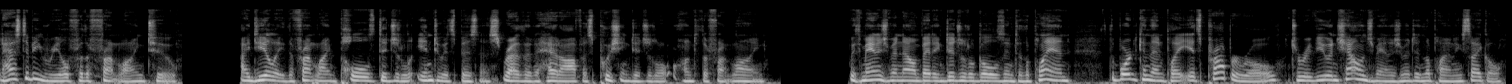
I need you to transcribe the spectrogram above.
It has to be real for the front line too. Ideally, the front line pulls digital into its business rather than a head office pushing digital onto the front line. With management now embedding digital goals into the plan, the board can then play its proper role to review and challenge management in the planning cycle.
